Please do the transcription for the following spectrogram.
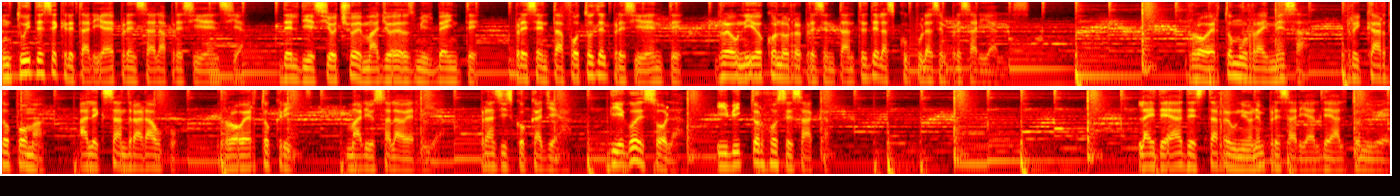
Un tuit de Secretaría de Prensa de la Presidencia, del 18 de mayo de 2020, presenta fotos del presidente, reunido con los representantes de las cúpulas empresariales. Roberto Murray Mesa, Ricardo Poma, Alexandra Araujo, Roberto Crit, Mario Salaverría, Francisco Calleja, Diego de Sola y Víctor José Saca. La idea de esta reunión empresarial de alto nivel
